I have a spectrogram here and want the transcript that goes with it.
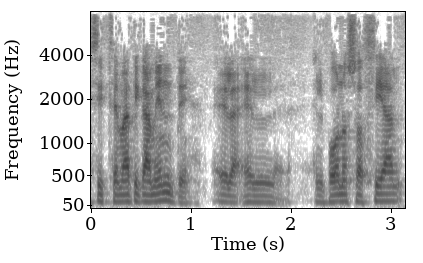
sistemáticamente el bono social,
